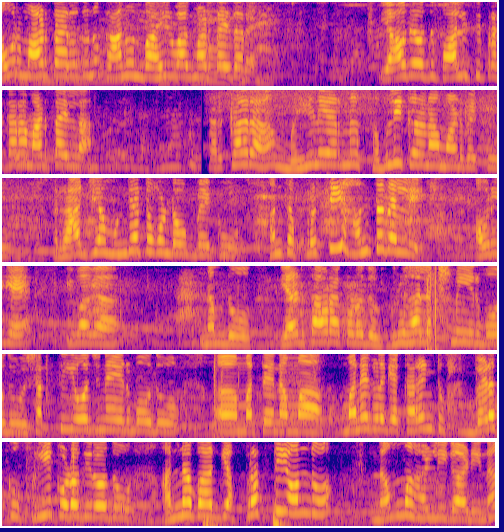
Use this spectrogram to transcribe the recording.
ಅವ್ರು ಮಾಡ್ತಾ ಇರೋದನ್ನು ಕಾನೂನು ಬಾಹಿರವಾಗಿ ಮಾಡ್ತಾ ಇದ್ದಾರೆ. ಯಾವುದೇ ಒಂದು ಪಾಲಿಸಿ ಪ್ರಕಾರ ಮಾಡ್ತಾ ಇಲ್ಲ. ಸರ್ಕಾರ ಮಹಿಳೆಯರನ್ನ ಸಬಲೀಕರಣ ಮಾಡಬೇಕು, ರಾಜ್ಯ ಮುಂದೆ ತಗೊಂಡು ಹೋಗಬೇಕು ಅಂತ ಪ್ರತಿ ಹಂತದಲ್ಲಿ ಅವರಿಗೆ ಇವಾಗ ನಮ್ಮದು ಎರಡು ಸಾವಿರ ಕೊಡೋದು ಗೃಹಲಕ್ಷ್ಮಿ ಇರ್ಬೋದು, ಶಕ್ತಿ ಯೋಜನೆ ಇರ್ಬೋದು ಮತ್ತು ನಮ್ಮ ಮನೆಗಳಿಗೆ ಕರೆಂಟ್ ಬೆಳಕು ಫ್ರೀ ಕೊಡೋದಿರೋದು ಅನ್ನಭಾಗ್ಯ ಪ್ರತಿಯೊಂದು ನಮ್ಮ ಹಳ್ಳಿಗಾಡಿನ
